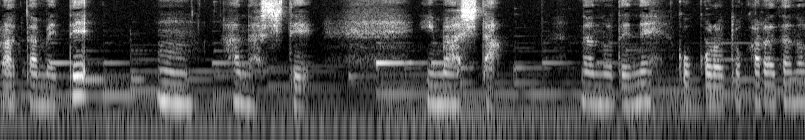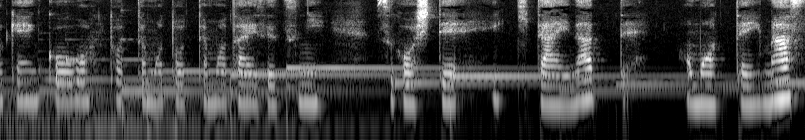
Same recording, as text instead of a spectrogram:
改めて、うん、話していました。なのでね心と体の健康をとってもとっても大切に過ごしていきたいなって思っています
